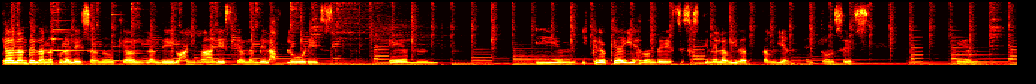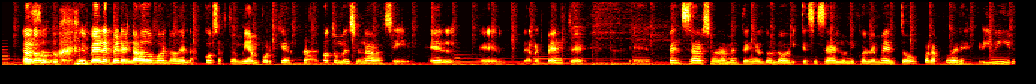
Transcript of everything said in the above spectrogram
que hablan de la naturaleza, ¿no? que hablan de los animales, que hablan de las flores. Em, y, creo que ahí es donde se sostiene la vida también. Entonces, em, claro, ver, ver, el lado bueno de las cosas también, porque como tú mencionabas, sí, el, de repente eh, pensar solamente en el dolor y que ese sea el único elemento para poder escribir,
